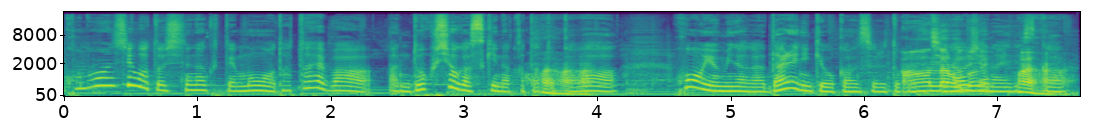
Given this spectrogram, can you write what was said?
このお仕事してなくても例えばあの読書が好きな方とかは,、はいはい本を読みながら誰に共感するとか違うじゃないですか。はいはいは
